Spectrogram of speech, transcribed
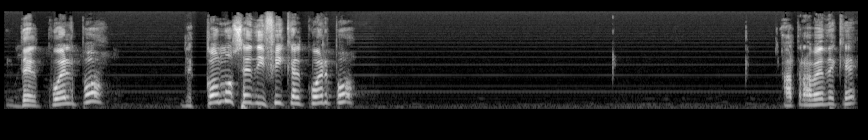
Del cuerpo. ¿De cómo se edifica el cuerpo? ¿A través de qué?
